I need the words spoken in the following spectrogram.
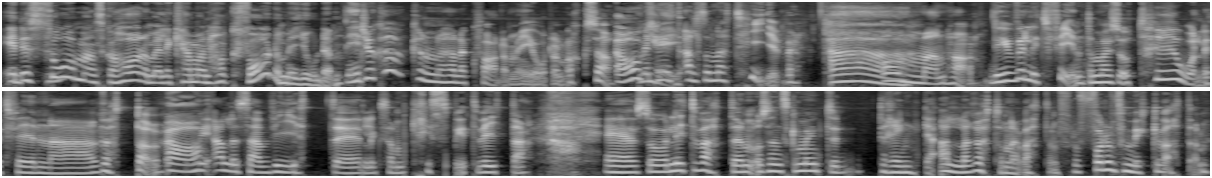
Är det så man ska ha dem eller kan man ha kvar dem i jorden? Nej, då kan- ha kvar dem i jorden också. Ja, Men okej. det är ett alternativ. Ah. Om man har. Det är väldigt fint. De har ju så otroligt fina rötter. Ja. De är alldeles så här eh, liksom krispigt vita. Eh, Så lite vatten och sen ska man ju inte dränka alla rötterna i vatten för då får de för mycket vatten.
